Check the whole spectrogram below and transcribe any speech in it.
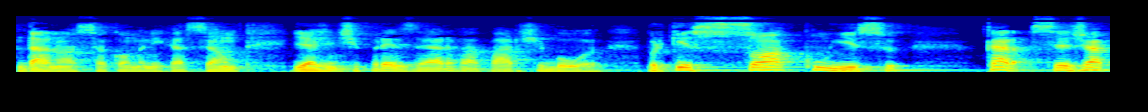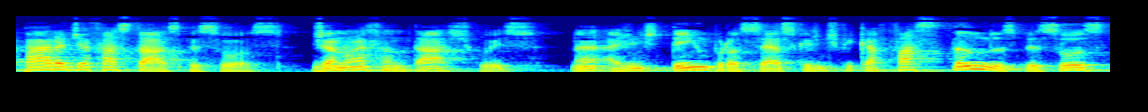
da nossa comunicação, e a gente preserva a parte boa. Porque só com isso Cara, você já para de afastar as pessoas. Já não é fantástico isso? Né? A gente tem um processo que a gente fica afastando as pessoas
